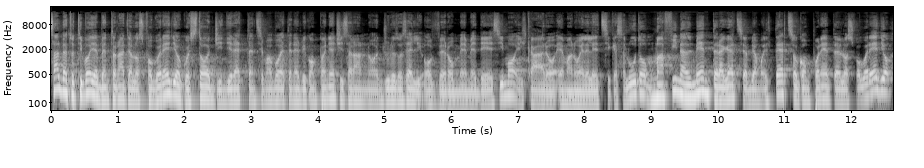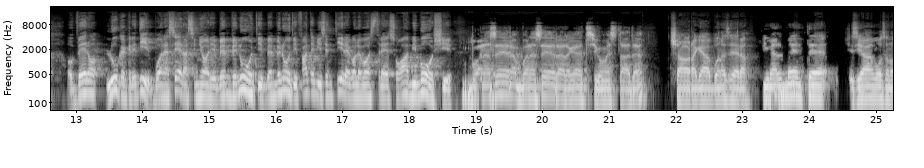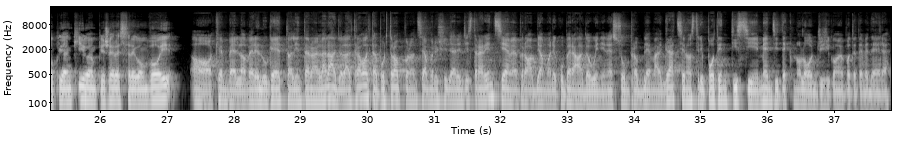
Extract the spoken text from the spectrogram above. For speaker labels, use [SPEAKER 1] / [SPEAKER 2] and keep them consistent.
[SPEAKER 1] Salve a tutti voi e bentornati allo Sfogo Radio. Quest'oggi in diretta insieme a voi a tenervi compagnia ci saranno Giulio Toselli, ovvero me medesimo, il caro Emanuele Lezzi che saluto, ma finalmente ragazzi abbiamo il terzo componente dello Sfogo Radio, ovvero Luca Cretì. Buonasera signori, benvenuti, benvenuti, fatevi sentire con le vostre soavi voci.
[SPEAKER 2] Buonasera, buonasera ragazzi, come state?
[SPEAKER 3] Ciao raga, buonasera. Finalmente ci siamo, sono qui anch'io, è un piacere essere con voi
[SPEAKER 1] Oh, che bello avere Luchetto all'interno della radio. L'altra volta purtroppo non siamo riusciti a registrare insieme, però abbiamo recuperato, quindi nessun problema. Grazie ai nostri potentissimi mezzi tecnologici, come potete vedere.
